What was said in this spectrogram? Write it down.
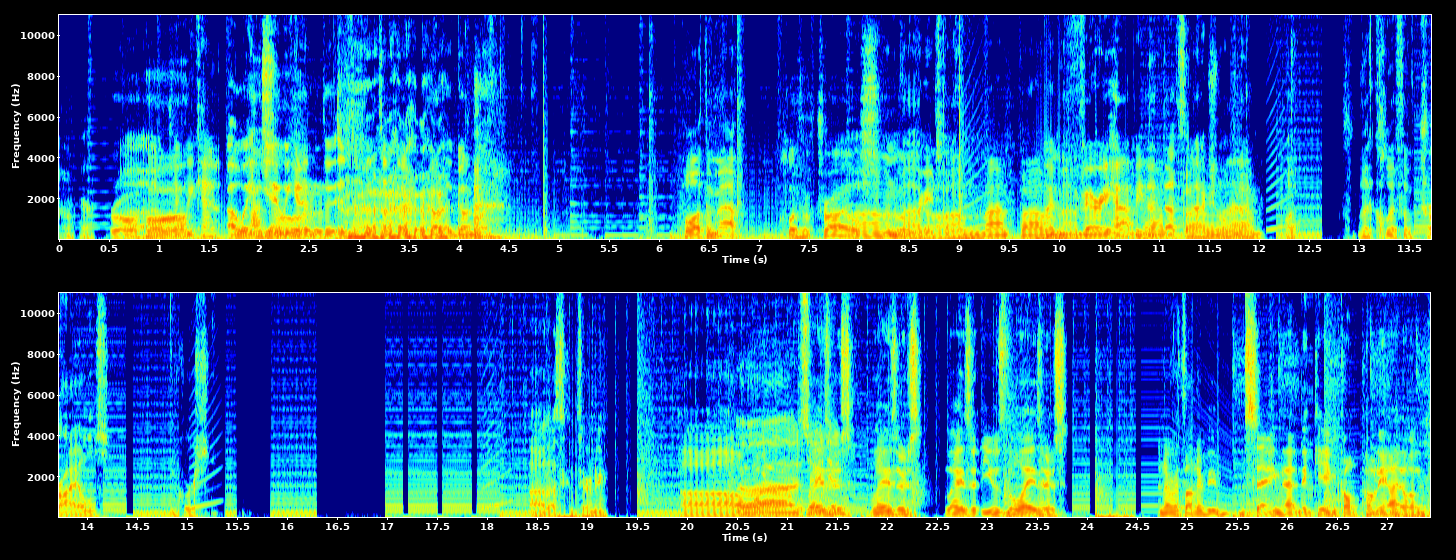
I don't care. Bro. Uh, I don't think we can. Oh, wait. I yeah, we can. It's, it's up there. Go, go north. Pull out the map. Cliff of Trials. Um, oh, I'm very happy that that's an actual thing. What? The Cliff of Trials. Of course. Uh, that's concerning. Uh, Uh, boy. say lasers, lasers, laser. Use the lasers. I never thought I'd be saying that in a game called Pony Island,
